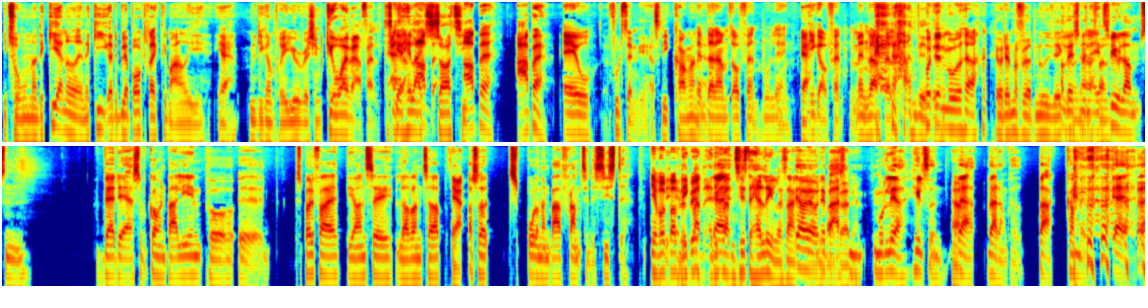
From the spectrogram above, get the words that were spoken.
i tonen, og det giver noget energi, og det bliver brugt rigtig meget i ja, Melodi Grand Prix Eurovision. Gjorde i hvert fald. Det sker altså, heller ikke Abba- så tit. ABBA ABBA, er jo fuldstændig. Altså, de er kongerne. dem, der nærmest opfandt modellering. Ja. Ikke opfandt den, men i hvert fald på den måde her. Det var dem, der førte den ud i Og virkeligheden. hvis man i er i fald. tvivl om, sådan, hvad det er, så går man bare lige ind på øh, Spotify, Beyoncé, Love on Top, Ja. og så spoler man bare frem til det sidste. Jeg var Er bare det ikke bare, er det ikke bare den sidste halvdel af sangen? Jo, jo, det er bare gør sådan, modulerer hele tiden, Ja. ja. hver, hvert omkvæd. Bare kom med det. Ja, ja.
